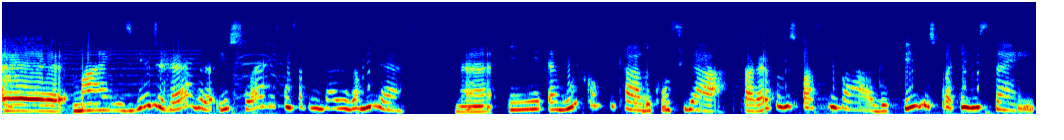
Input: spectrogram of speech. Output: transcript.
É, mas, via de regra, isso é responsabilidade da mulher. Né? E é muito complicado conciliar tarefas do espaço privado, filhos para quem eles têm,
